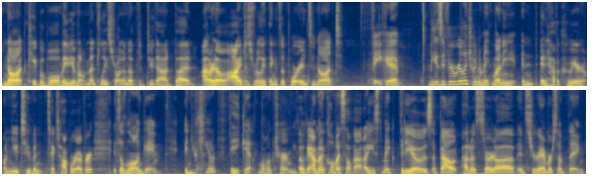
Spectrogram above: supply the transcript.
not capable. Maybe I'm not mentally strong enough to do that, but I don't know. I just really think it's important to not fake it. Because if you're really trying to make money and, and have a career on YouTube and TikTok or wherever, it's a long game and you can't fake it long term. Okay, I'm gonna call myself out. I used to make videos about how to start up Instagram or something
